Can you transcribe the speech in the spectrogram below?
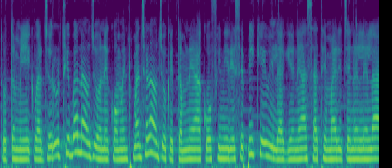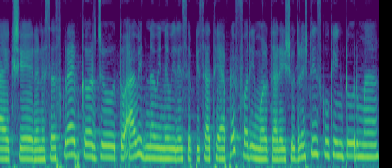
તો તમે એકવાર જરૂરથી બનાવજો અને કોમેન્ટમાં જણાવજો કે તમને આ કોફીની રેસિપી કેવી લાગી અને આ સાથે મારી ચેનલને લાઇક શેર અને સબસ્ક્રાઈબ કરજો. તો આવી જ નવી નવી રેસિપી સાથે આપણે ફરી મળતા રહીશું દ્રષ્ટિસ કુકિંગ ટૂરમાં.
